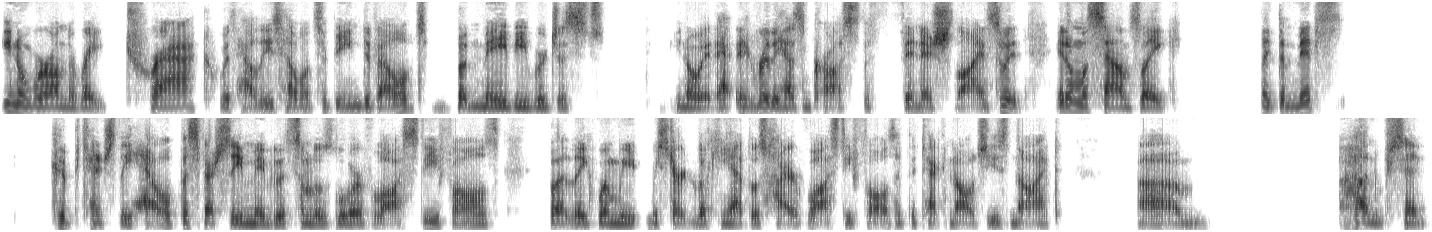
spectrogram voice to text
you know we're on the right track with how these helmets are being developed, but maybe we're just you know it it really hasn't crossed the finish line. So it it almost sounds like like the MIPS could potentially help, especially maybe with some of those lower velocity falls. But like when we we start looking at those higher velocity falls, like the technology is not um, 100%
